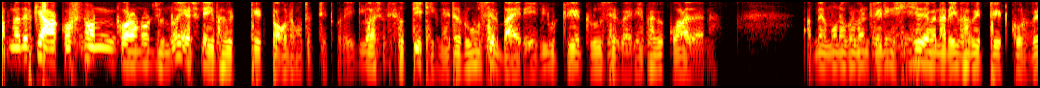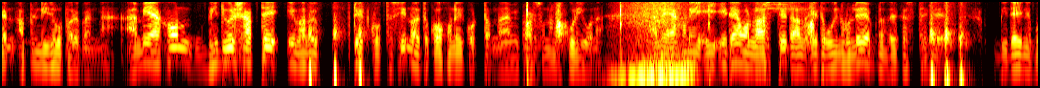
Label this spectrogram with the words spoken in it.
আপনাদেরকে আকর্ষণ করানোর জন্য আসলে এইভাবে ট্রেড পাগলের মতো ট্রেড করে। এগুলো আসলে সত্যিই ঠিক না, এটা রুলসের বাইরে, এগুলো ট্রেড রুলসের বাইরে, এভাবে করা যায় না। আপনি মনে করবেন ট্রেডিং শিখে যাবেন আর এইভাবে ট্রেড করবেন, আপনি নিজেও পারবেন না। আমি এখন ভিডিওর স্বার্থে এভাবে ট্রেড করতেছি, নয়তো কখনোই করতাম না, আমি পার্সোনাল করিও না। আমি এখন এই এটা আমার লাস্ট ডেট আর এটা উইন হলে আপনাদের কাছ থেকে বিদায় নেব।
